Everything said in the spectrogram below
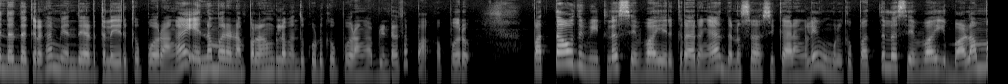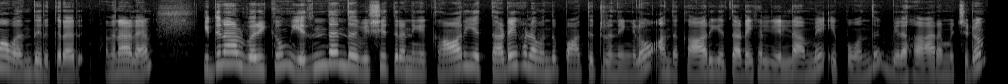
எந்தெந்த கிரகம் எந்த இடத்துல இருக்க போகிறாங்க என்ன மாதிரியான பலன்களை வந்து கொடுக்க போகிறாங்க அப்படின்றத பார்க்க போகிறோம் பத்தாவது வீட்டில் செவ்வாய் இருக்கிறாருங்க. தனுசு ராசிக்காரங்களே உங்களுக்கு பத்தில் செவ்வாய் பலமாக வந்து இருக்கிறாரு. அதனால் இது நாள் வரைக்கும் எந்தெந்த விஷயத்தில் நீங்கள் காரிய தடைகளை வந்து பார்த்துட்டு இருந்தீங்களோ அந்த காரிய தடைகள் எல்லாமே இப்போ வந்து விலக ஆரம்பிச்சிடும்.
